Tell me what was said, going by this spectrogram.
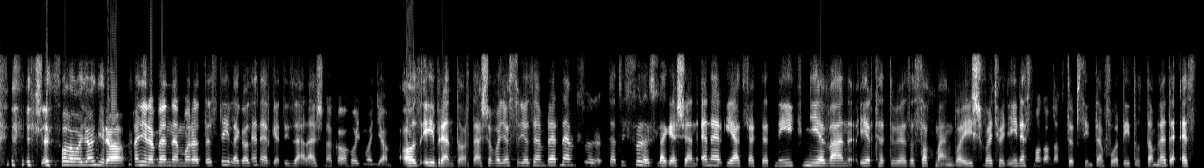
és ez valahogy annyira, annyira bennem maradt, ez tényleg az energetizálásnak, a, hogy mondjam, az ébrentartása, vagy az, hogy az ember nem föl, tehát hogy fölöslegesen energiát fektetni, nyilván érthető ez a szakmánkba is, vagy hogy én ezt magamnak több szinten fordítottam le, de ezt,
